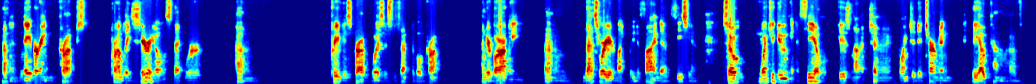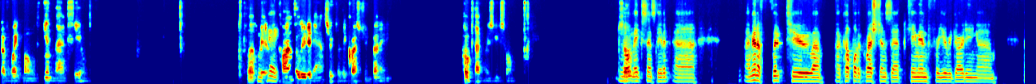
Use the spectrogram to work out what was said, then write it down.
uh, neighboring crops, probably cereals that were um, previous crop was a susceptible crop. Under barley, um, that's where you're likely to find apothecia. So what you do in a field is not uh, going to determine the outcome of, of white mold in that field. It's A little okay. bit of a convoluted answer to the question, but I hope that was useful. So, no, it makes sense, David. Uh, I'm going to flip to uh, a couple of the questions that came in for you regarding, um,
